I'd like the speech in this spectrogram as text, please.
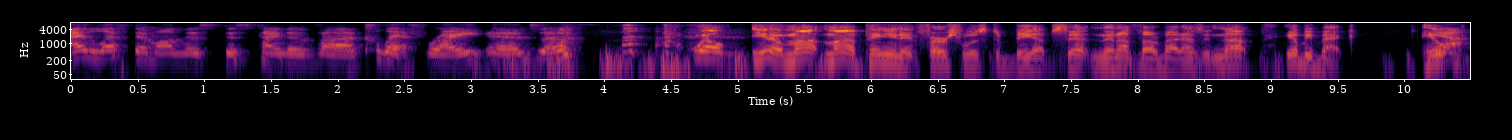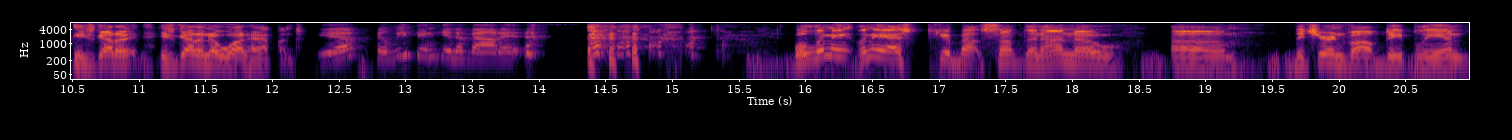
I left them on this this kind of uh, cliff, right? And so. well, you know, my my opinion at first was to be upset, and then I thought about it. I said, no, he'll be back he'll yeah. he's got to he's got to know what happened. Yep, he'll be thinking about it. well, let me let me ask you about something I know um, that you're involved deeply in,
